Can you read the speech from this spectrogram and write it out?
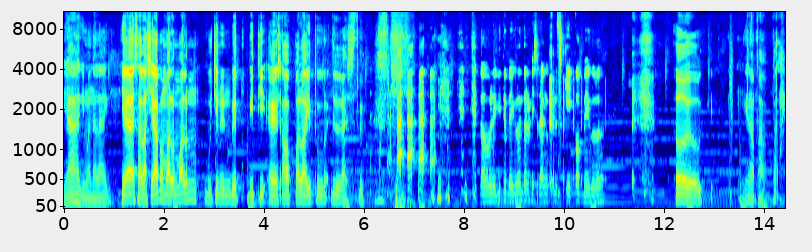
Ya gimana lagi? Ya salah siapa malam-malam bucinin BTS apalah itu gak jelas tuh. Gak boleh gitu bego ntar diserang fans K-pop bego lo. Oh, oke. Ya nggak apa-apa lah.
